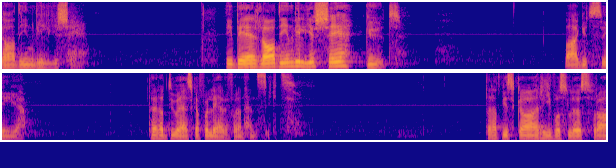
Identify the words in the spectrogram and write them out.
La din vilje skje. Vi ber, la din vilje skje, Gud. Hva er Guds vilje? Det er at du og jeg skal få leve for en hensikt. Det er at vi skal rive oss løs fra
